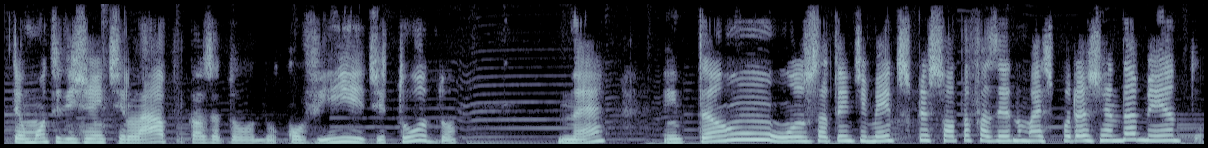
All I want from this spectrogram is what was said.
ter um monte de gente lá por causa do, do Covid e tudo, né? Então, os atendimentos o pessoal está fazendo mais por agendamento.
